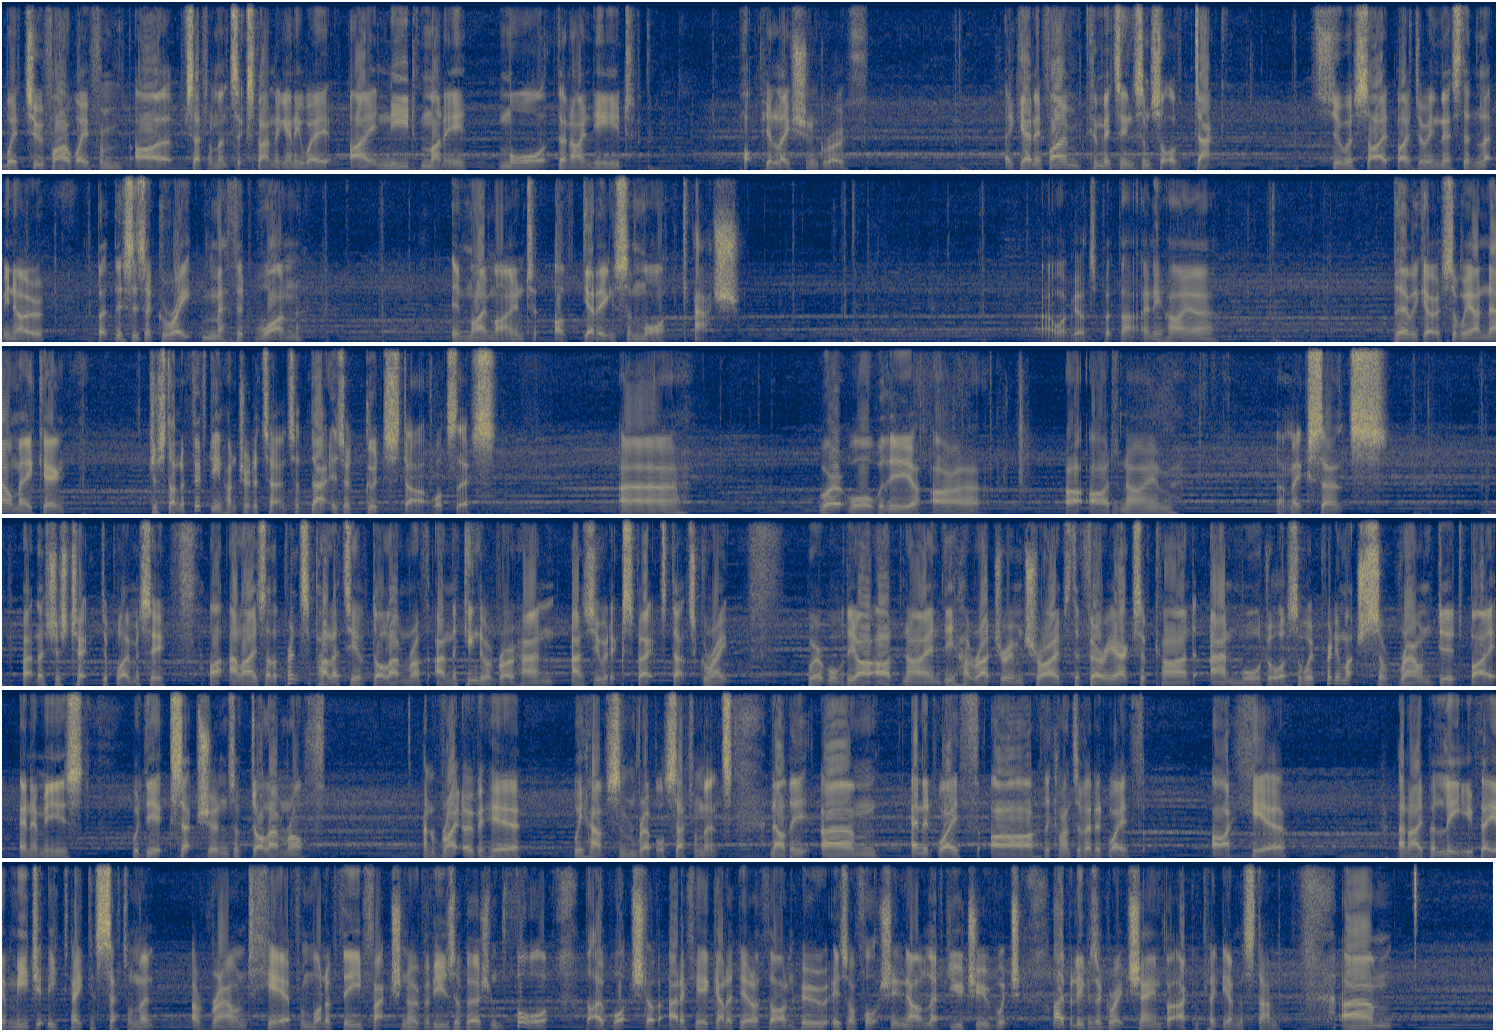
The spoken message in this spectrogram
we're too far away from our settlements expanding anyway. I need money more than I need population growth. Again, if I'm committing some sort of DAC suicide by doing this, then let me know. But this is a great method one, in my mind, of getting some more cash. I won't be able to put that any higher. There we go. So we are now making just under 1500 a turn. So that is a good start. What's this? Uh, we're at war with the uh, uh, Ardenheim. That makes sense. Right, let's just check diplomacy. Our allies are the Principality of Dol Amroth and the Kingdom of Rohan, as you would expect. That's great. We're at war with the Ardnine, the Haradrim tribes, the Variags of Khand, and Mordor, so we're pretty much surrounded by enemies, with the exceptions of Dol Amroth. And right over here, we have some rebel settlements. Now, the um, Enedwaith are, the clans of Enedwaith are here, and I believe they immediately take a settlement around here from one of the faction overviews of version 4 that I watched of Adahir Galadirathon, who is unfortunately now left YouTube, which I believe is a great shame, but I completely understand. Um,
